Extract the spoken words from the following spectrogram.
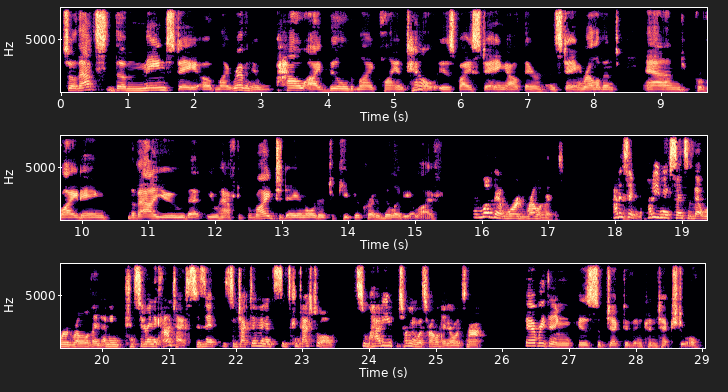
So that's the mainstay of my revenue. How I build my clientele is by staying out there and staying relevant and providing the value that you have to provide today in order to keep your credibility alive. I love that word relevant. How does it, how do you make sense of that word relevant? I mean, considering the context, isn't it subjective and it's, it's contextual? So how do you determine what's relevant or what's not? Everything is subjective and contextual.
